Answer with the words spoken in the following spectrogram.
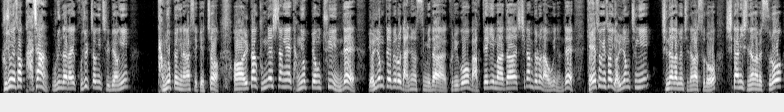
그 중에서 가장 우리나라의 고질적인 질병이 당뇨병이라고 할 수 있겠죠. 어, 일단 국내 시장의 당뇨병 추이인데 연령대별로 나뉘었습니다. 그리고 막대기마다 시간별로 나오고 있는데 계속해서 연령층이 지나가면 지나갈수록 시간이 지나가면수록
